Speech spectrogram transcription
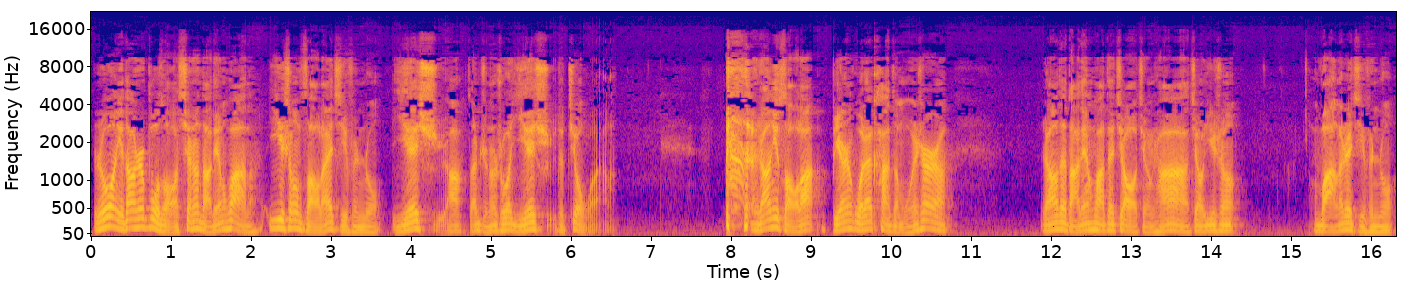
如果你当时不走，现场打电话呢，医生早来几分钟，也许啊，咱只能说也许就救过来了。然后你走了，别人过来看怎么回事啊？然后再打电话，再叫警察，啊叫医生，晚了这几分钟，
